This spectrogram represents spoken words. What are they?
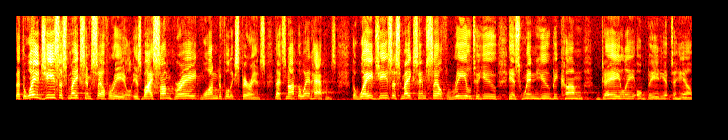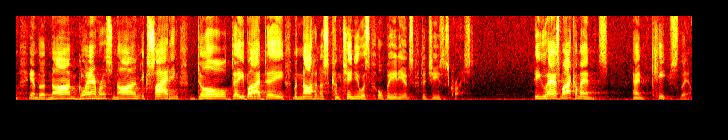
that the way Jesus makes himself real is by some great, wonderful experience. That's not the way it happens. The way Jesus makes himself real to you is when you become daily obedient to him in the non glamorous, non exciting, dull, day by day, monotonous, continuous obedience to Jesus Christ. He who has my commandments and keeps them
